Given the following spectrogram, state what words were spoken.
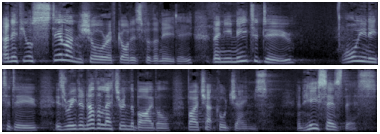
And if you're still unsure if God is for the needy, then you need to do, all you need to do is read another letter in the Bible by a chap called James. And he says this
